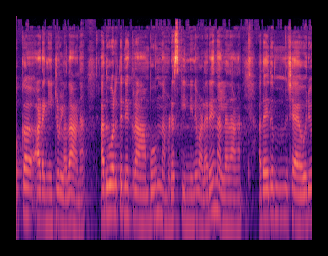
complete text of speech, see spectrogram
ഒക്കെ അടങ്ങിയിട്ടുള്ളതാണ്. അതുപോലെ തന്നെ ഗ്രാമ്പും നമ്മുടെ സ്കിന്നിന് വളരെ നല്ലതാണ്. അതായത് ഒരു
